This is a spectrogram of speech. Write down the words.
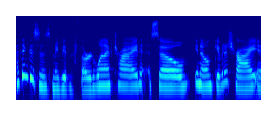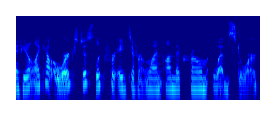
I think this is maybe the third one I've tried. So, you know, give it a try. And if you don't like how it works, just look for a different one on the Chrome Web Store.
